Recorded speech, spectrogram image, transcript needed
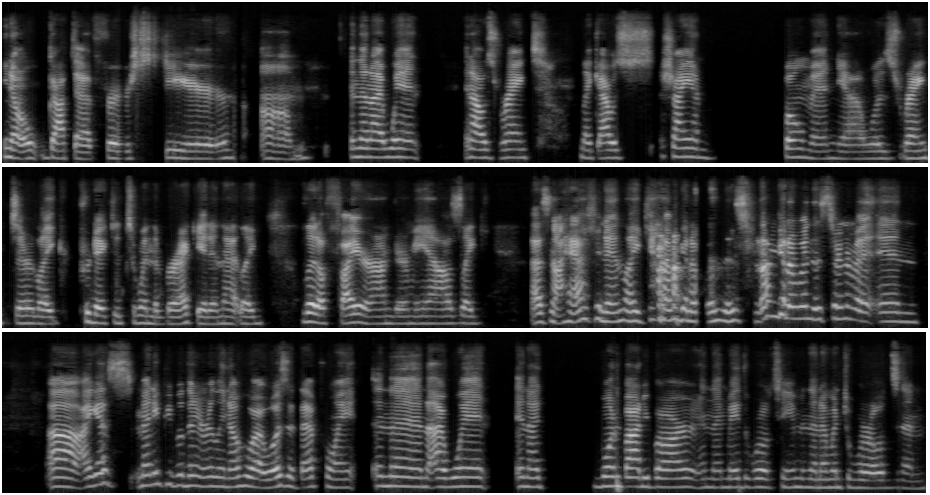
you know, got that first year. Um, and then I went and I was ranked. Like I was Cheyenne Bowman, yeah, was ranked or like predicted to win the bracket, and that like lit a fire under me. I was like, that's not happening. Like I'm gonna win this. I'm gonna win this tournament and uh, I guess many people didn't really know who I was at that point. And then I went and I won body bar and then made the world team. And then I went to worlds. And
